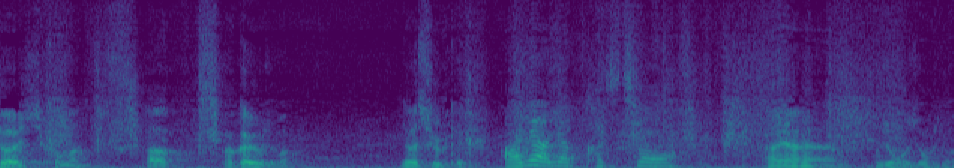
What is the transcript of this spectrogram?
치워야지 잠깐만 아 가까이 오지 마 내가 치울게 아니야 아니야 같이 치워. 아니야 아니야 오지 마 오지 마 오지 마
